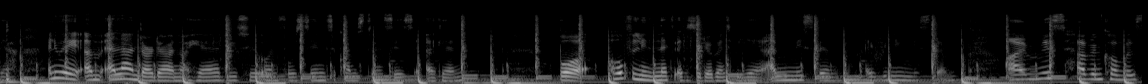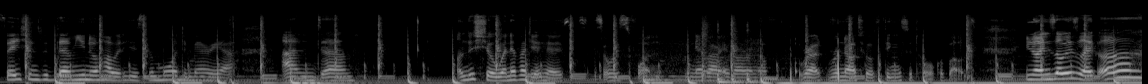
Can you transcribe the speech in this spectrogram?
yeah. Anyway, um, Ella and Darda are not here due to unforeseen circumstances again. But hopefully, in the next episode, you're going to be here. I miss them. I really miss them. I miss having conversations with them. You know how it is. The more, the merrier. And um, on this show, whenever they're here, it's, it's always fun. We never ever run off run, out of things to talk about. You know, and it's always like, oh,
